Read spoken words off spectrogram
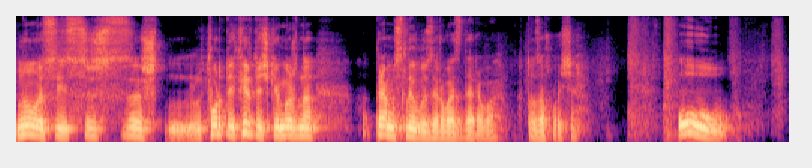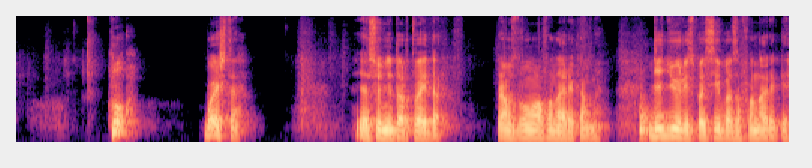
Ну, ось із форти фірточки можна прямо сливу зірвати з дерева, хто захоче. Оу! Хо! Бачите? Я сьогодні Дарт Вейдер. Прям з двома фонариками. Дядь Юрій, спасибо за фонарики.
